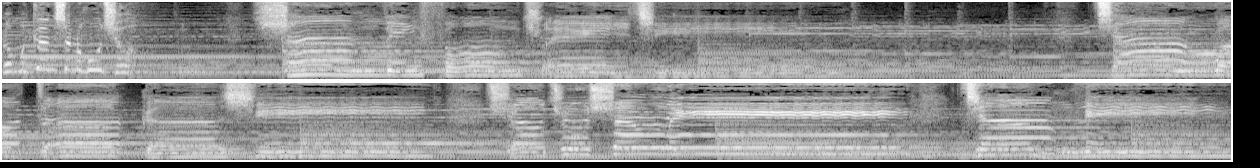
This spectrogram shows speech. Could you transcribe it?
让我们更深的呼求，圣灵风吹起。叫我的更新，求主圣灵降临，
